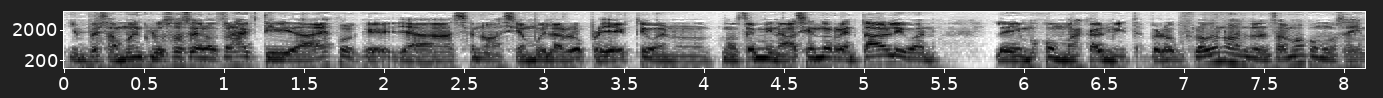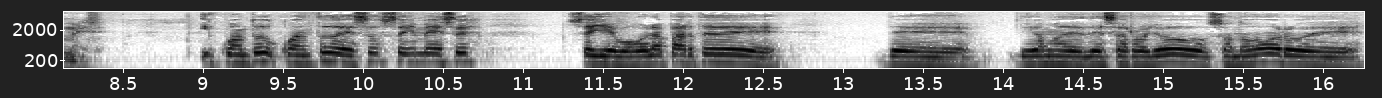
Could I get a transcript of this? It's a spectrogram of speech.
Y empezamos incluso a hacer otras actividades porque ya se nos hacía muy largo el proyecto y bueno, no, no terminaba siendo rentable y bueno, le dimos con más calmita. Pero creo que nos lanzamos como seis meses. ¿Y cuánto, cuánto de esos seis meses se llevó la parte de, de digamos, de desarrollo sonoro, de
